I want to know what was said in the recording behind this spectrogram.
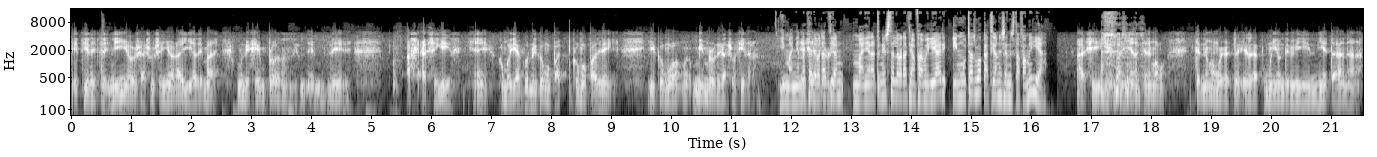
eh, tiene tres niños, a su señora y además un ejemplo de, a, seguir, eh, como diácono y como, como padre y como miembro de la sociedad. Y mañana celebración, mañana tenéis celebración familiar y muchas vocaciones en esta familia. Ah, sí, mañana tenemos, tenemos la comunión de mi nieta Ana,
